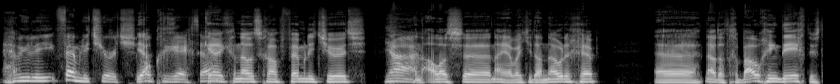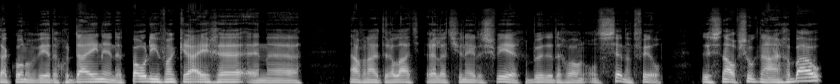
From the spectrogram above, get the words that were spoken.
hebben jullie Family Church opgericht. Hè? Kerkgenootschap, family church Ja, en alles nou ja, wat je dan nodig hebt. Eh, nou, dat gebouw ging dicht, dus daar konden we weer de gordijnen en het podium van krijgen. En eh, nou, vanuit de rela- relationele sfeer gebeurde er gewoon ontzettend veel. Dus nou op zoek naar een gebouw.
